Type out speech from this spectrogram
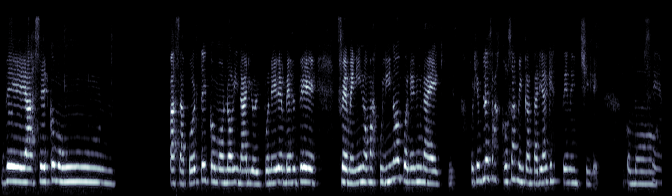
de hacer como un pasaporte como no binario y poner en vez de femenino o masculino, poner una X. Por ejemplo, esas cosas me encantaría que estén en Chile, como,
